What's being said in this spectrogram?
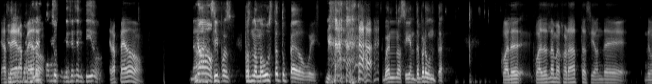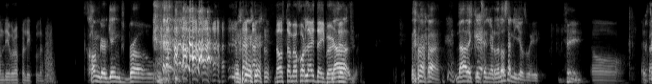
Ya sé, era No pedo. ketchup en ese sentido. Era pedo. No. Sí, pues, pues no me gusta tu pedo, güey. Bueno, siguiente pregunta. ¿Cuál es, ¿Cuál es la mejor adaptación de, de un libro o película? Hunger Games, bro. no, está mejor la de Divergent. Nada, de Es que el Señor de los Anillos, güey. Sí. O- Pues no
